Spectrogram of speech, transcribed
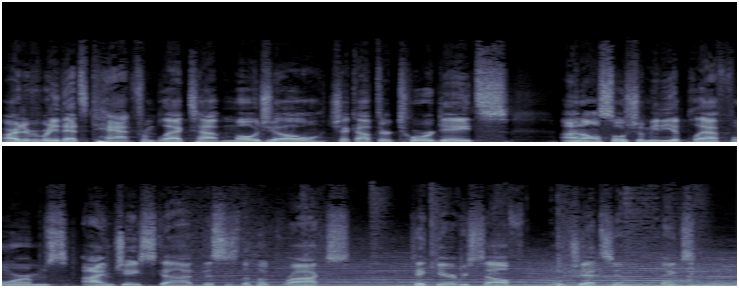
All right, everybody, that's Cat from Blacktop Mojo. Check out their tour dates on all social media platforms. I'm Jay Scott. This is The Hook Rocks. Take care of yourself. We'll chat soon. Thanks.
